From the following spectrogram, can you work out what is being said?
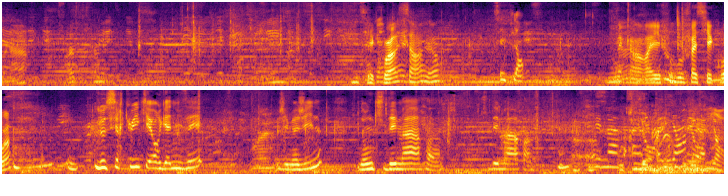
Voilà. Hop. C'est quoi ça alors? C'est le plan. D'accord, et il faut que vous fassiez quoi Le circuit qui est organisé, j'imagine. Donc qui démarre, qui démarre. Qui démarre Au à triangle. triangle. Au triangle,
